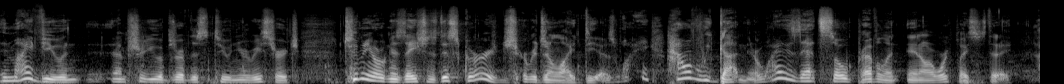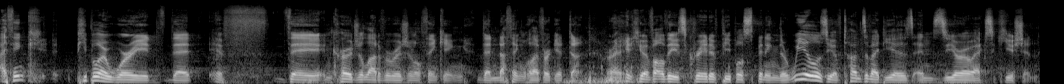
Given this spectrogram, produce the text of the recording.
in my view, and I'm sure you observed this too in your research, too many organizations discourage original ideas. Why? How have we gotten there? Why is that so prevalent in our workplaces today? I think people are worried that if they encourage a lot of original thinking, then nothing will ever get done. Right? You have all these creative people spinning their wheels. You have tons of ideas and zero execution.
